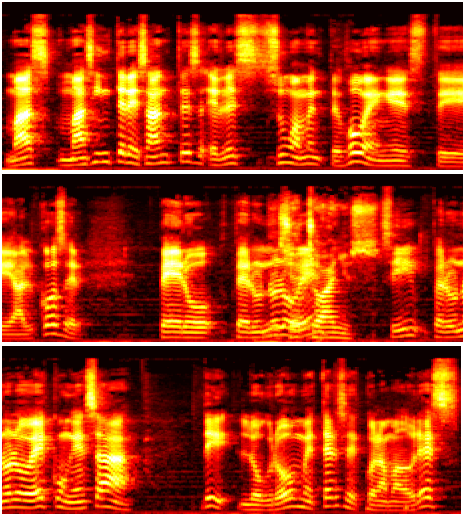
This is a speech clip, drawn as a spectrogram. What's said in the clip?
más, más interesantes. Él es sumamente joven, este Alcócer, pero, pero uno lo ve. años. Sí, pero uno lo ve con esa. Logró meterse con la madurez.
